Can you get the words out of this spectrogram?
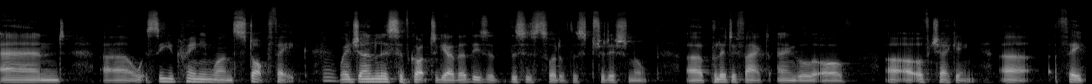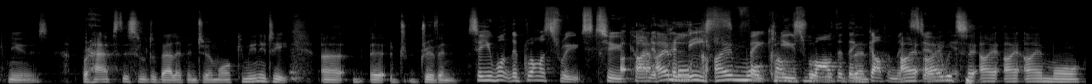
and. Uh, what's the Ukrainian one? Stop Fake, Mm. where journalists have got together. These are this is sort of this traditional uh, PolitiFact angle of uh, of checking uh, fake news. Perhaps this will develop into a more community uh, uh. So you want the grassroots to kind of I'm police more fake news rather than than- governments I, I would it? say I, I, I'm more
